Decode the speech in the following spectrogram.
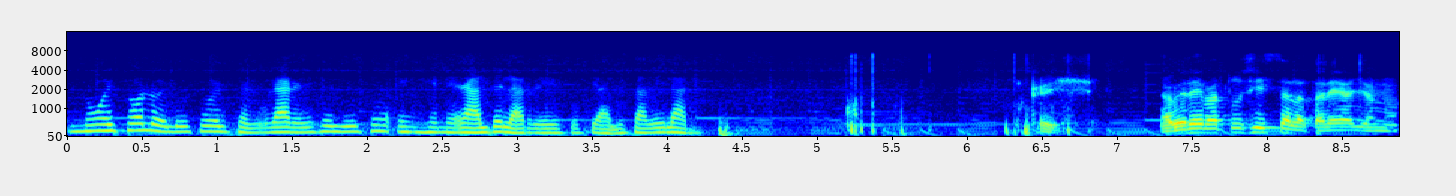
no es solo el uso del celular, es el uso en general de las redes sociales. Adelante. Ok. A ver, Eva, tú hiciste la tarea, yo no.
